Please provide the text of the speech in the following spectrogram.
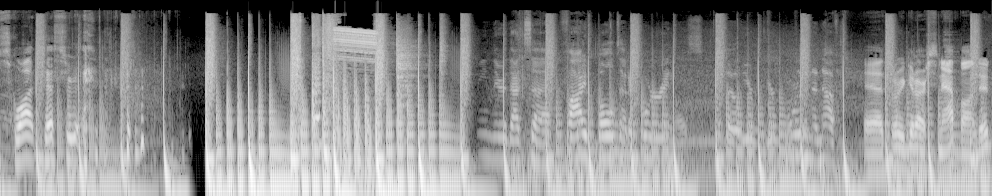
to squat just to. there, that's uh, five bolts at a quarter inch. So you're, you're more than enough. Yeah, that's where we get our snap on, dude.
